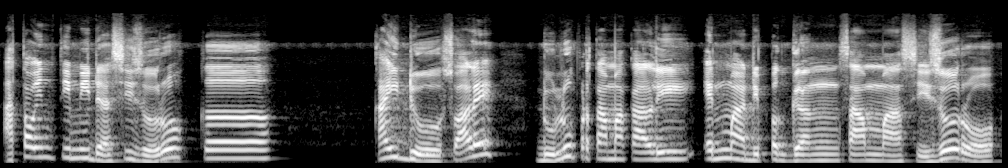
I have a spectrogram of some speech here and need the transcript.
atau intimidasi Zoro ke Kaido. Soalnya dulu pertama kali Enma dipegang sama si Zoro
